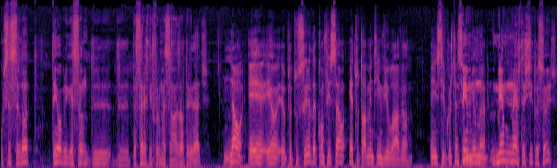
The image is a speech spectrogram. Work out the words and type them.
O sacerdote tem a obrigação de, de passar esta informação às autoridades? Não, é, é, é, portanto, o segredo da confissão é totalmente inviolável. Em circunstância mesmo, nenhuma. Mesmo nestas situações?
